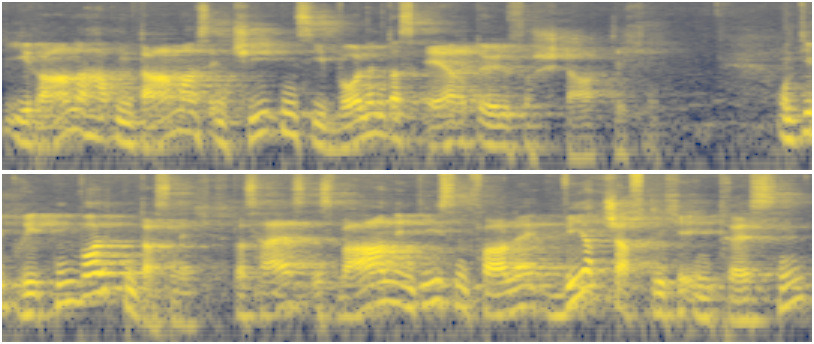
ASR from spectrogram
Die Iraner haben damals entschieden, sie wollen das Erdöl verstaatlichen. Und die Briten wollten das nicht. Das heißt, es waren in diesem Falle wirtschaftliche Interessen,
